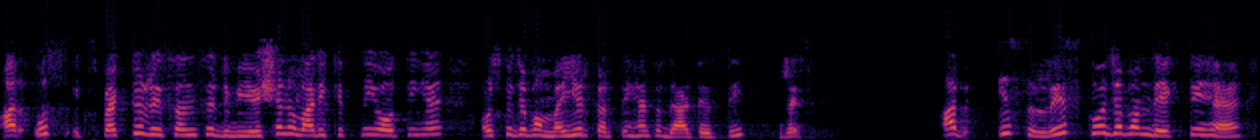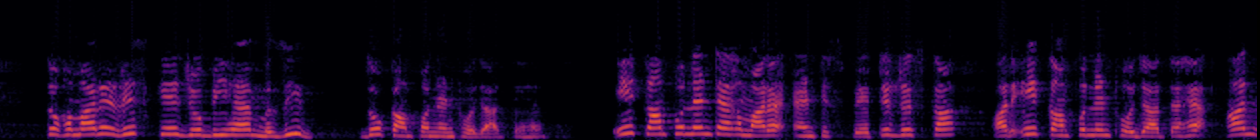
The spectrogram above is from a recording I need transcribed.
اور اس ایکسپیکٹ ریسن سے ڈیویشن ہماری کتنی ہوتی ہے اور اس کو جب ہم میئر کرتے ہیں تو دیٹ از دی رسک اب اس رسک کو جب ہم دیکھتے ہیں تو ہمارے رسک کے جو بھی ہے مزید دو کمپونیٹ ہو جاتے ہیں۔ ایک کمپونیٹ ہے ہمارا اینٹیسپیٹڈ رسک کا اور ایک کمپونیٹ ہو جاتا ہے ان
